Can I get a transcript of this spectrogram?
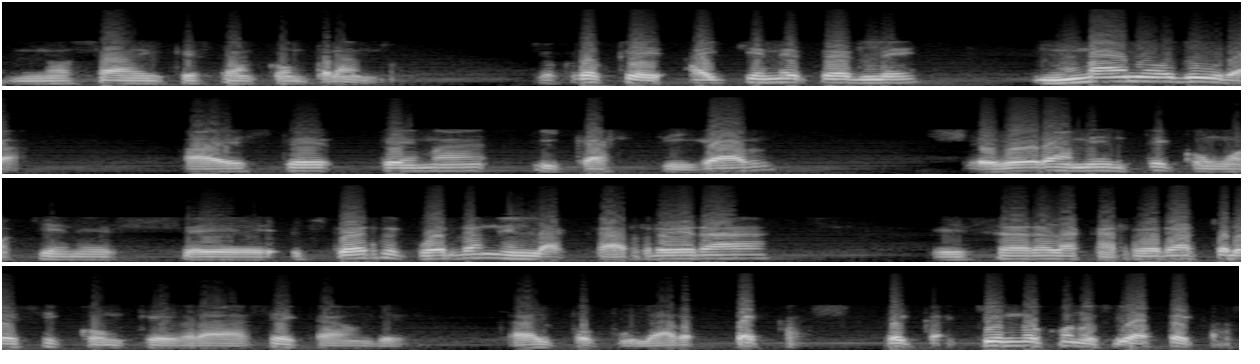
no saben qué están comprando. Yo creo que hay que meterle mano dura a este tema y castigar severamente como a quienes eh, ustedes recuerdan en la carrera esa era la carrera 13 con Quebrada Seca, donde está el popular Pecas. Pecas. ¿Quién no conocía Pecas?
